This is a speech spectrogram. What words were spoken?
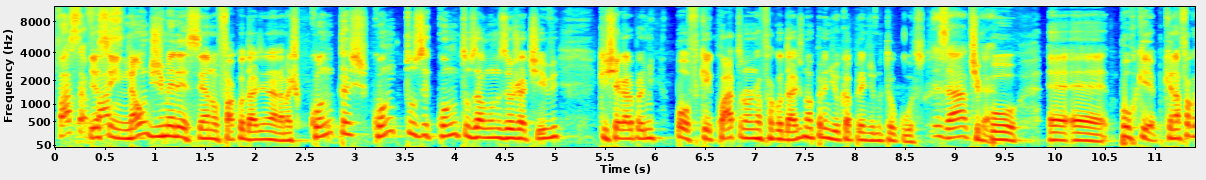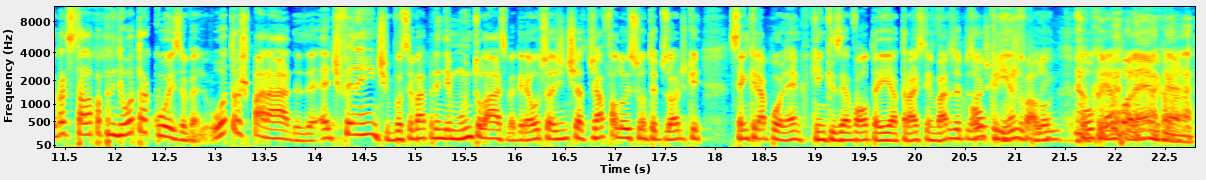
Faça, E assim, faça- não desmerecendo faculdade nem nada, mas quantas, quantos e quantos alunos eu já tive que chegaram pra mim, pô, fiquei quatro anos na faculdade e não aprendi o que eu aprendi no teu curso. Exato, Tipo, é, é, por quê? Porque na faculdade você tá lá pra aprender outra coisa, velho. Outras paradas. É, é diferente. Você vai aprender muito lá, você vai criar outros. A gente já, já falou isso em outro episódio, que sem criar polêmica, quem quiser volta aí atrás, tem vários episódios Ou que a gente criando falou. polêmica. Ou criando polêmica, mano.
